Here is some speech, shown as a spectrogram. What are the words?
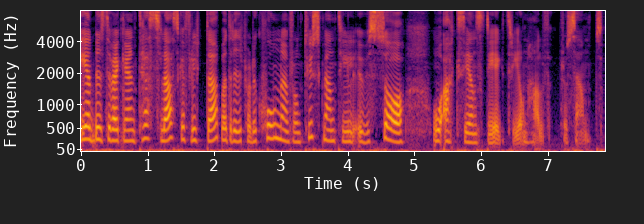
Elbilstillverkaren Tesla ska flytta batteriproduktionen från Tyskland till USA och aktien steg 3,5 procent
